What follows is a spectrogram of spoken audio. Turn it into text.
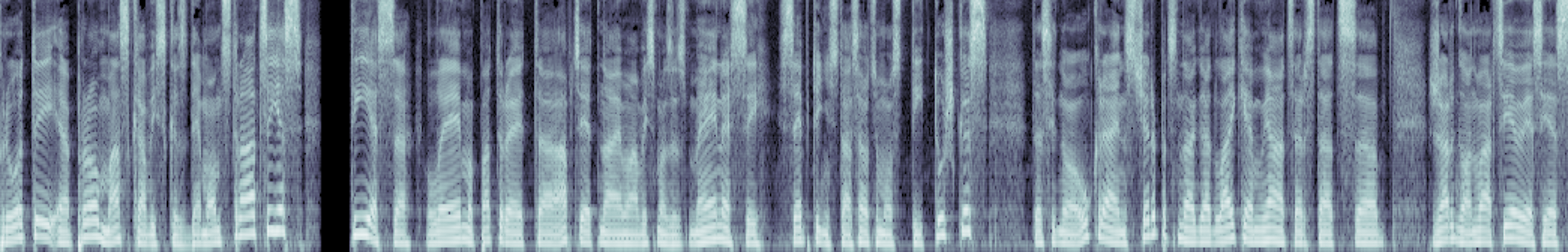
proti, uh, pro-maskaviskas demonstrācijas, Tiesa lēma paturēt apcietinājumā vismaz uz mēnesi septiņus tā saucamos tituškas. Tas ir no Ukrainas 14. gada laikiem jāatceras tāds žargonu vārds ieviesies.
